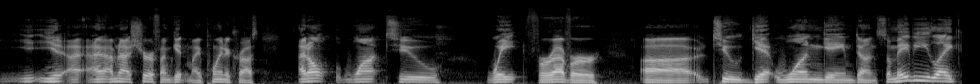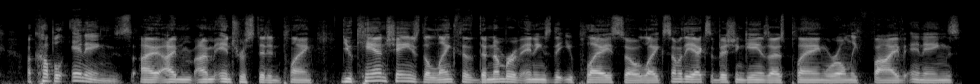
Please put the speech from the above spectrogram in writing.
you, I, I'm not sure if I'm getting my point across. I don't want to wait forever uh, to get one game done. So maybe like a couple innings. I, I'm I'm interested in playing. You can change the length of the number of innings that you play. So like some of the exhibition games I was playing were only five innings.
